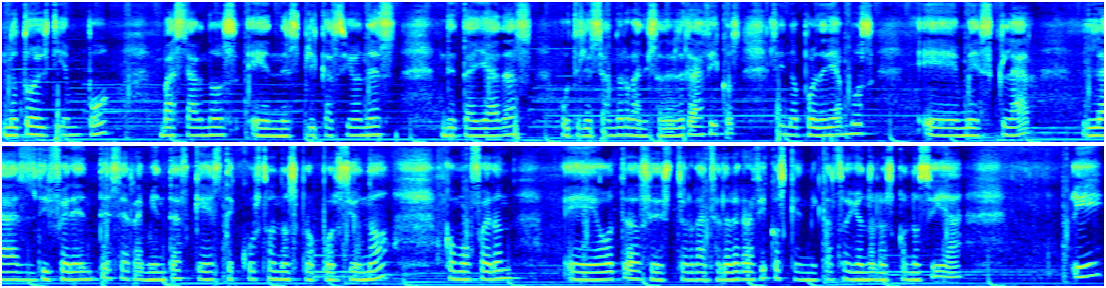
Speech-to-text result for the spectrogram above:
no todo el tiempo basarnos en explicaciones detalladas utilizando organizadores gráficos, sino podríamos eh, mezclar las diferentes herramientas que este curso nos proporcionó, como fueron eh, otros este, organizadores gráficos que en mi caso yo no los conocía y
